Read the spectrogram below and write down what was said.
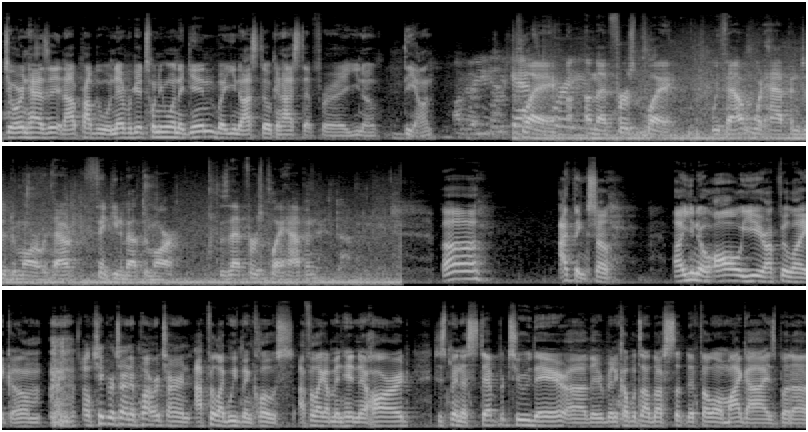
Jordan has it, and I probably will never get 21 again. But you know, I still can high step for uh, you know Deion. play, on that first play, without what happened to Damar, without thinking about Damar, does that first play happen? Uh, I think so. Uh, you know, all year I feel like um, on kick return and punt return, I feel like we've been close. I feel like I've been hitting it hard. Just been a step or two there. Uh, there have been a couple times I've slipped and fell on my guys, but uh,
